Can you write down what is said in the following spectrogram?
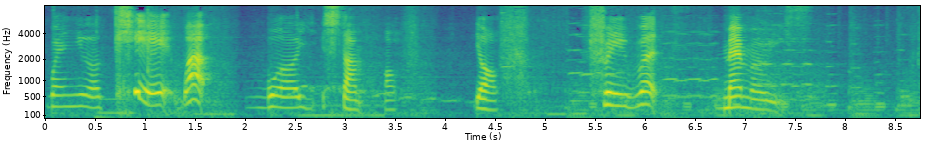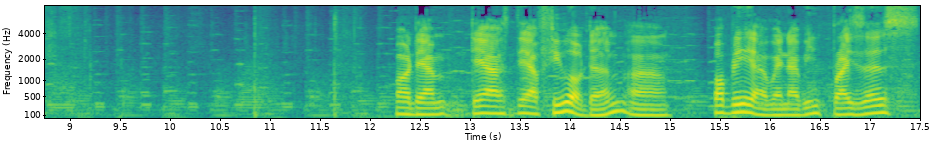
When you're a kid, what were some of your f- favorite memories? Well, there are there are there are few of them. Uh, probably uh, when I win prizes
